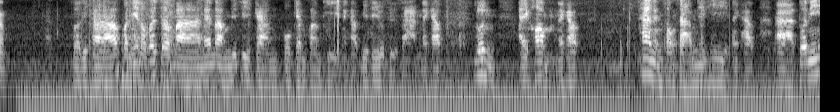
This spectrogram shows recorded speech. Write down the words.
ครับสวัสดีครับ วันนี้เราก็จะมาแนะนำวิธีการโปรแกรมความถี่นะครับ วิทยุสื่อสารนะครับ รุ่น ICOM นะครับ 5123 DT นะครับอ่าตัวนี้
